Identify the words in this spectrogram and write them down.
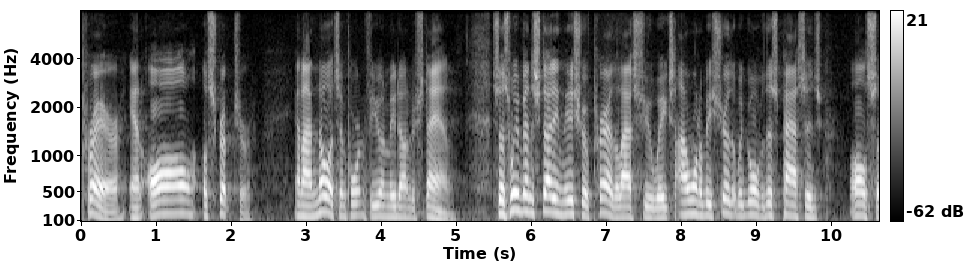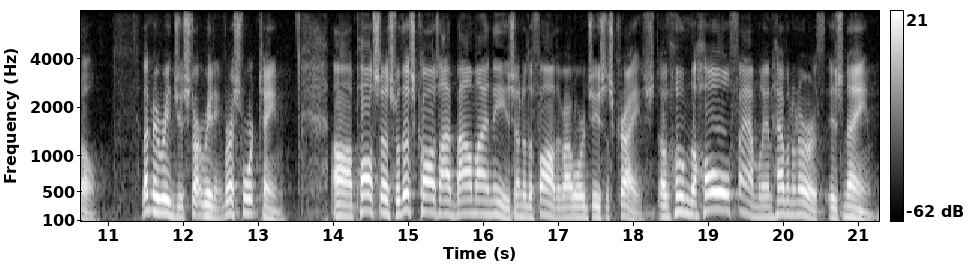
prayer in all of Scripture. And I know it's important for you and me to understand. So, as we've been studying the issue of prayer the last few weeks, I want to be sure that we go over this passage also. Let me read you, start reading. Verse 14. Uh, Paul says, For this cause I bow my knees unto the Father of our Lord Jesus Christ, of whom the whole family in heaven and earth is named.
